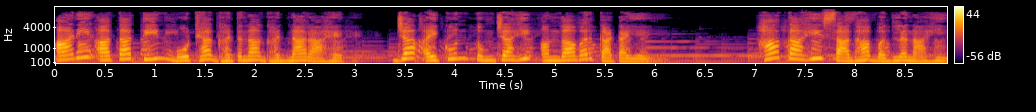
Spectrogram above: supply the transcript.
आणि आता तीन मोठ्या घटना घडणार आहेत ज्या ऐकून तुमच्याही अंगावर काटा येईल. हा काही साधा बदल नाही.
